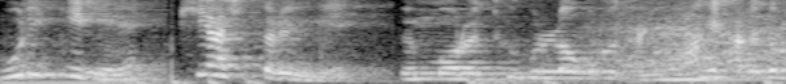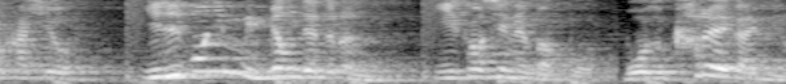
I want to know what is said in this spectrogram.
우리끼리의 피하 식별을 위해 음모를 투블럭으로 단용하게 자르도록 하시오. 일본인 민병대들은 이 서신을 받고 모두 칼을 갈며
